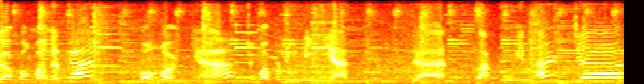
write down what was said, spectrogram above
gampang banget kan? Pokoknya cuma perlu niat dan lakuin aja.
